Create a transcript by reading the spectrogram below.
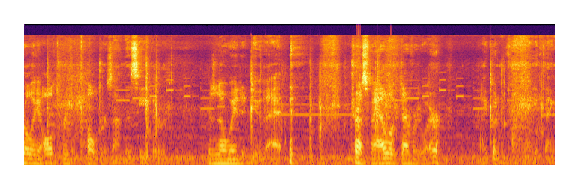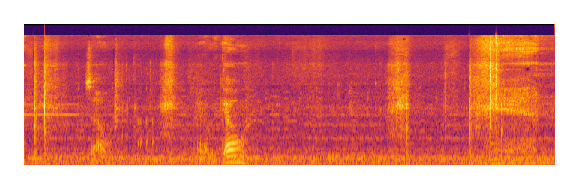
Really alter the colors on this either. There's no way to do that. Trust me, I looked everywhere. I couldn't find anything. So, uh, there we go. And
